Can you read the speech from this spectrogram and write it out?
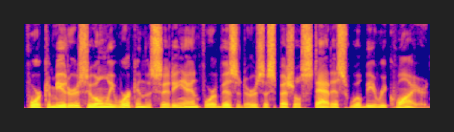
For commuters who only work in the city and for visitors, a special status will be required.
